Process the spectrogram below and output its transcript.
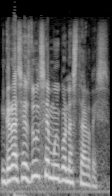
Gracias, Dulce. Muy buenas tardes.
